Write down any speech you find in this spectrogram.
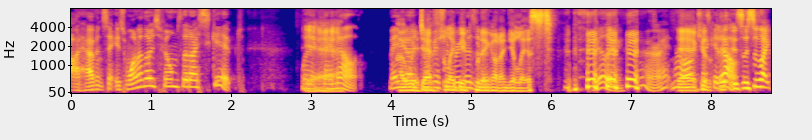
I haven't seen. It's one of those films that I skipped when it came Yeah. out. Maybe I would should definitely be putting it. it on your list. Really? All right. No, yeah, I'll check it out. it's, it's like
